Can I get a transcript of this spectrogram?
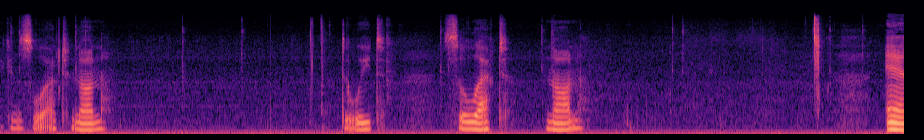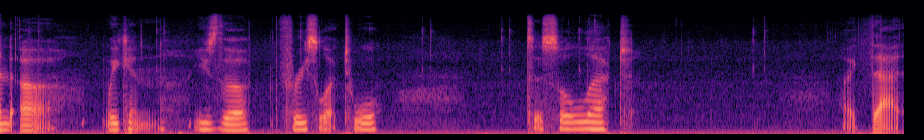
I can select none. Delete, select none. And uh, we can use the free select tool to select like that.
